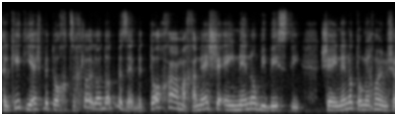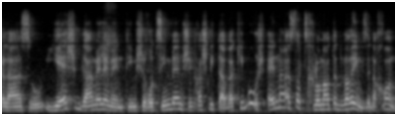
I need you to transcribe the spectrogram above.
חלקית יש בתוך, צריך לא להודות בזה, בתוך המחנה שאיננו ביביסטי, שאיננו תומך בממשלה הזו, יש גם אלמנטים שרוצים בהמשך השליטה והכיבוש. אין מה לעשות, צריך לומר את הדברים, זה נכון.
